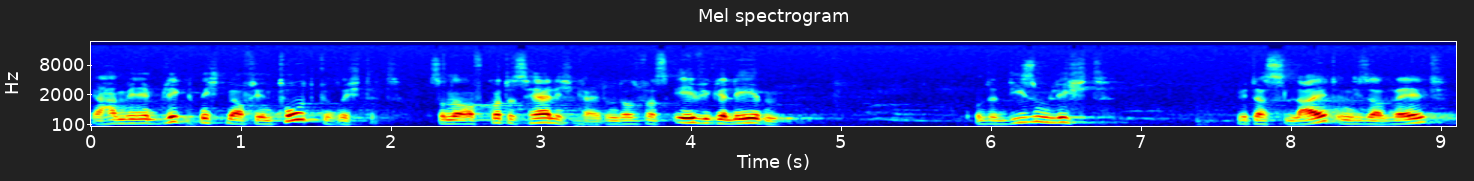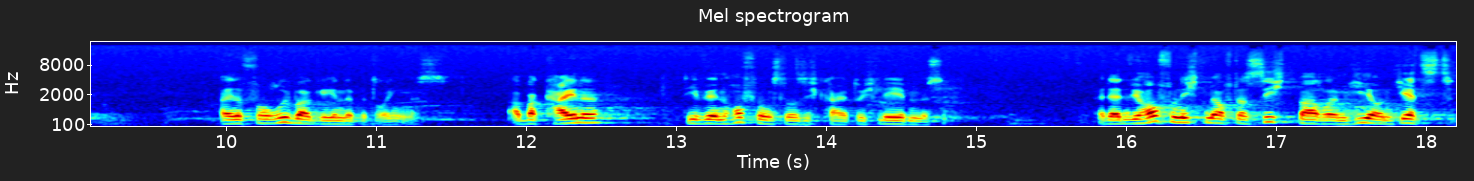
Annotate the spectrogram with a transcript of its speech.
ja, haben wir den Blick nicht mehr auf den Tod gerichtet, sondern auf Gottes Herrlichkeit und auf das ewige Leben. Und in diesem Licht wird das Leid in dieser Welt eine vorübergehende Bedrängnis, aber keine, die wir in Hoffnungslosigkeit durchleben müssen. Denn wir hoffen nicht mehr auf das Sichtbare im Hier und Jetzt,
